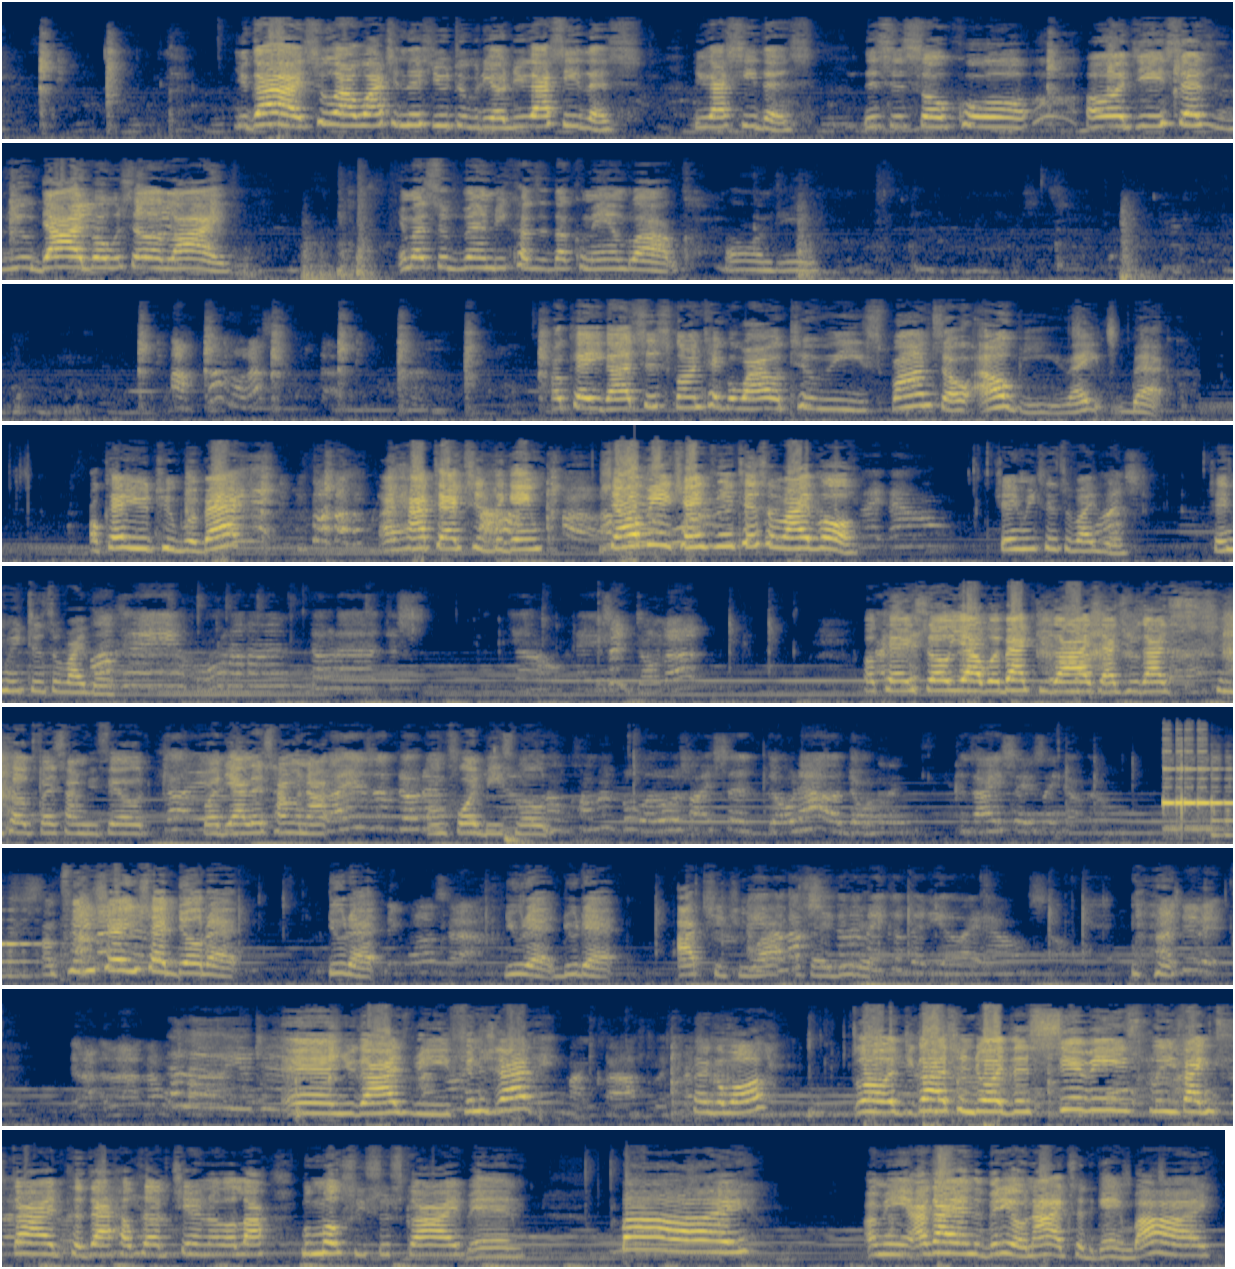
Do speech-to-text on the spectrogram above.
You guys who are watching this YouTube video, do you guys see this? Do you guys see this? This is so cool. Oh, it says you died but we're still alive. It must have been because of the command block. OMG. Okay, guys, it's to take a while to respawn, so I'll be right back. Okay, YouTube, we're back. I have to exit the game. Shelby, change me to survival. Change me to survival. Change me to survival. Okay, hold on, donut. Just, yeah, okay. You said donut? Okay, so yeah, we're back, you guys. As you guys can tell, the first time we failed. Guys, But yeah, this time we're not. guys of donut, on 4 beast you, mode. um, comment below if I said donut or donut. Because I say it's like donut. I'm pretty sure you said do that. Do that. Big one is that? Do that. Do that. I cheat you Hey, out. I'm actually said do gonna that. make a video right now, so. I did it. And I, and I, and I Hello, YouTube. And you guys, we finished that. Playing Minecraft with my Thank you all. So if you guys enjoyed this series, please like and subscribe because that helps out the channel a lot. But mostly subscribe and bye. I mean, I gotta end the video, not exit the game. Bye.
